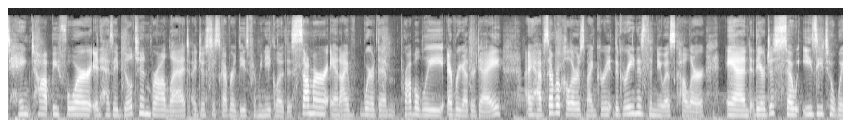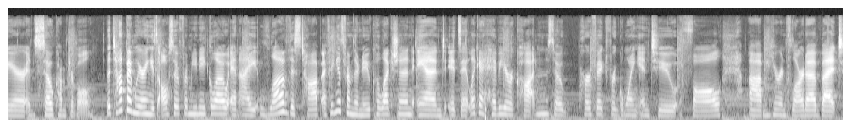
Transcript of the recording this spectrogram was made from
tank top before. It has a built-in bralette. I just discovered these from Uniqlo this summer and I wear them probably every other day. I have several colors. My green, the green is the newest color and they're just so easy to wear and so comfortable. The top I'm wearing is also from Uniqlo and I love this top. I think it's from their new collection and it's a, like a heavier cotton so perfect for going into fall um, here in Florida but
